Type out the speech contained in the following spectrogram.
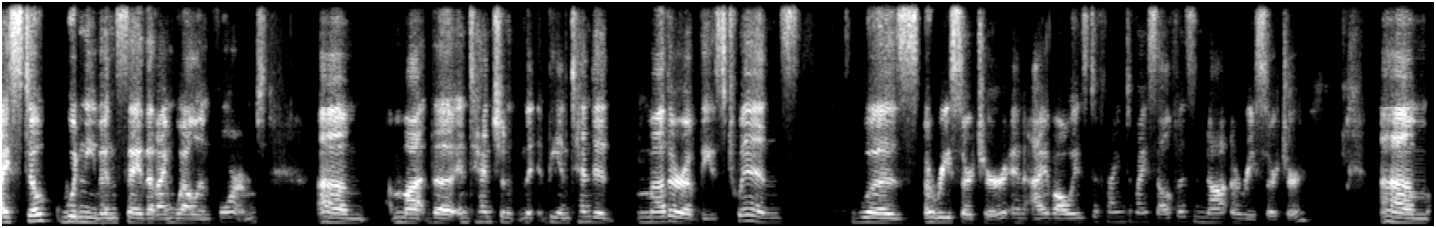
I still wouldn't even say that I'm well informed. Um my the intention the intended mother of these twins was a researcher and I've always defined myself as not a researcher. Um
